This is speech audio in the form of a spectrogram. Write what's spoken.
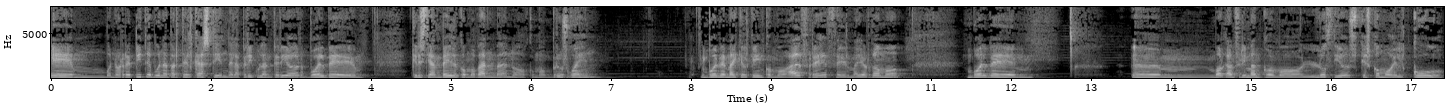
Em, bueno, repite buena parte del casting de la película anterior. Vuelve Christian Bale como Batman o como Bruce Wayne. Vuelve Michael Caine como Alfred, el mayordomo. Vuelve em, Morgan Freeman como Lucius, que es como el Q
